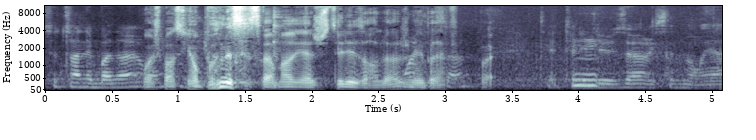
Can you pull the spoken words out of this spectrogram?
C'est tout en les bonheurs. moi, je pense qu'ils n'ont pas nécessairement réajusté les horloges, Ouais, mais bref. ça. Ouais. Tu as les deux heures ici de Montréal.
